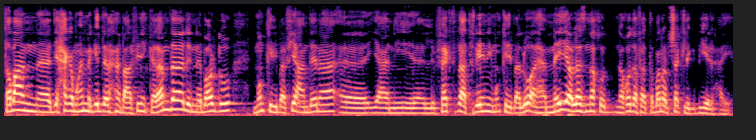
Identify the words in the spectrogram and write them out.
طبعا دي حاجة مهمة جدا إحنا عارفين الكلام ده لأن برضو ممكن يبقى في عندنا آه، يعني ال effect بتاع ال training ممكن يبقى له أهمية ولازم ناخد ناخدها في اعتبارنا بشكل كبير الحقيقة.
